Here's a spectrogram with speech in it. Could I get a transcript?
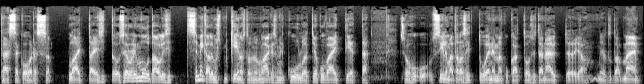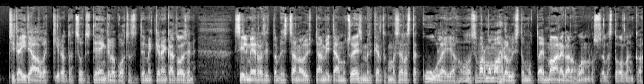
tässä kohdassa laittaa. Ja sitten siellä oli muuta, oli sit, se mikä oli minusta kiinnostavaa, olen aikaisemmin kuullut, että joku väitti, että se on, silmät rasittuu enemmän kuin katsoo sitä näyttöä ja, ja tota, mä en sitä itse allekirjoita, että se on tietysti henkilökohtaisesti, että emme kenenkään toisen silmien rasittamisesta sanoa yhtään mitään, mutta se on ensimmäinen kerta, kun mä sellaista kuulen ja on se varmaan mahdollista, mutta en mä ainakaan huomannut sellaista ollenkaan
